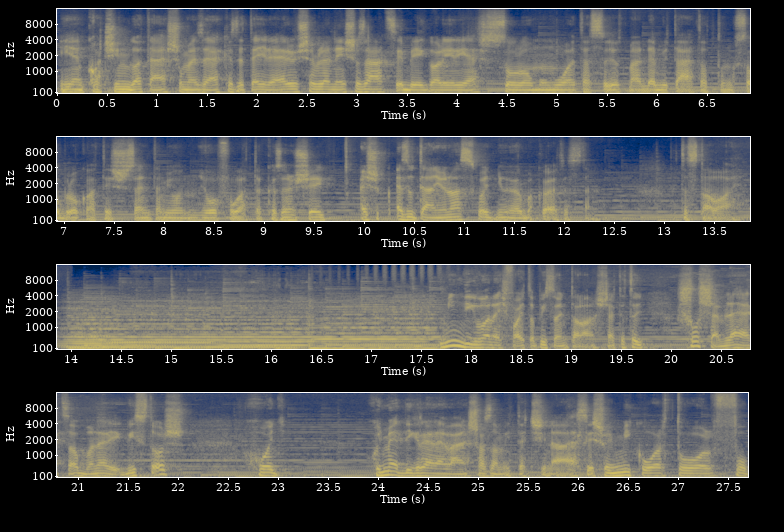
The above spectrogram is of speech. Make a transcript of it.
ilyen kacsingatásom, ez elkezdett egyre erősebb lenni, és az ACB galériás szólómum volt az, hogy ott már debütáltattunk szobrokat, és szerintem jól, jól fogadta a közönség. És ezután jön az, hogy New Yorkba költöztem. Tehát az tavaly. Mindig van egyfajta bizonytalanság, tehát hogy sosem lehetsz abban elég biztos, hogy hogy meddig releváns az, amit te csinálsz, és hogy mikortól fog,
